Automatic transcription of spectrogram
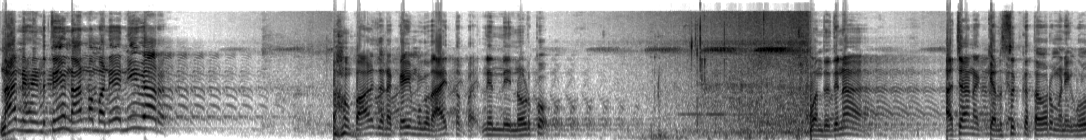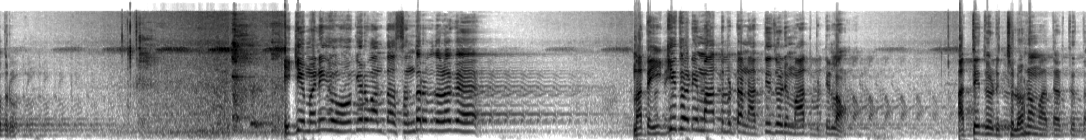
ನನ್ನ ಹೆಂಡತಿ ನನ್ನ ಮನೆ ನೀವ್ಯಾರು? ಭಾಳ ಜನ ಕೈ ಮುಗಿದು ಆಯ್ತಪ್ಪ ನಿನ್ನ ನೀನ್ ನೋಡ್ಕೋ. ಒಂದು ದಿನ ಅಚಾನಕ್ ಕೆಲಸಕ್ಕೆ ತವರು ಮನೆಗೆ ಹೋದ್ರು. ಈಕಿ ಮನೆಗೆ ಹೋಗಿರುವಂತ ಸಂದರ್ಭದೊಳಗೆ ಮತ್ತೆ ಇಕ್ಕಿ ಜೋಡಿ ಮಾತು ಬಿಟ್ಟಾನ, ಅತ್ತಿ ಜೋಡಿ ಮಾತು ಬಿಟ್ಟಿಲ್ಲ. ಅತ್ತಿ ಜೋಡಿ ಚಲೋನ ಮಾತಾಡ್ತಿದ್ದ.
